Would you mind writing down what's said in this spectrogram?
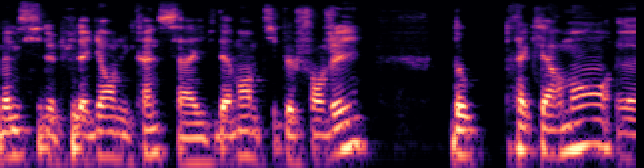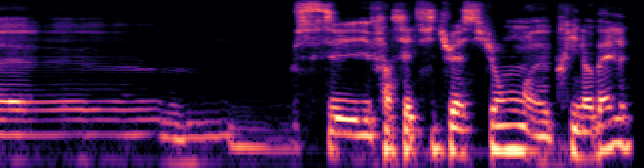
même si depuis la guerre en Ukraine, ça a évidemment un petit peu changé. Donc très clairement, euh, cette situation prix Nobel,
